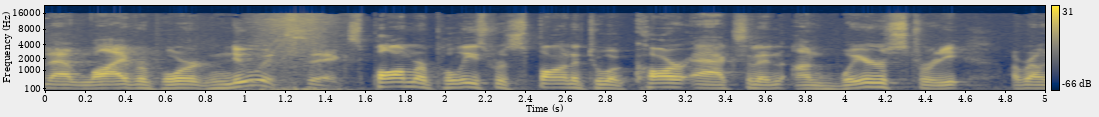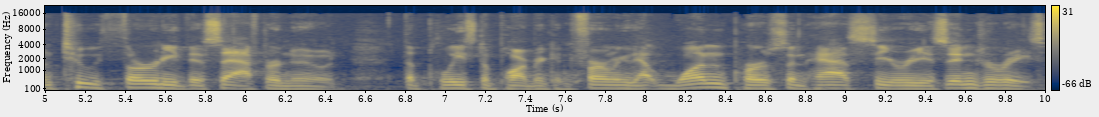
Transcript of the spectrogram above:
For that live report, new at 6, Palmer police responded to a car accident on Ware Street around 2.30 this afternoon. The police department confirming that one person has serious injuries.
